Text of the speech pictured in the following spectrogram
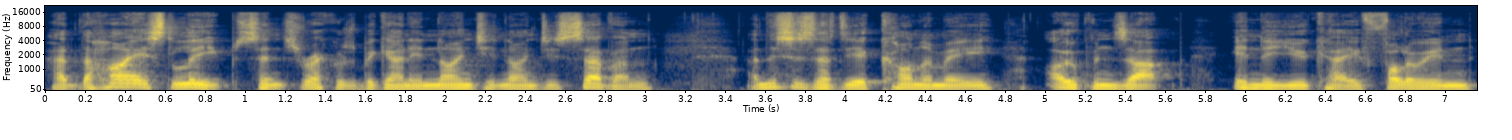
had the highest leap since records began in 1997. And this is as the economy opens up in the UK following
